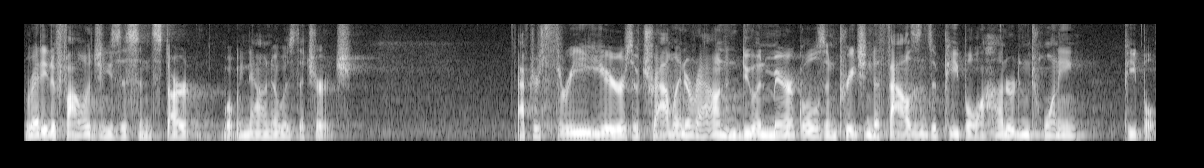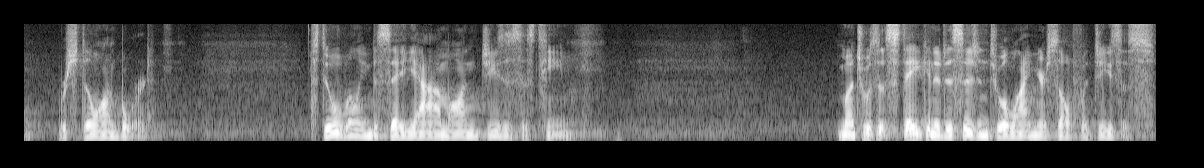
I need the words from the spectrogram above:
ready to follow Jesus and start what we now know as the church. After three years of traveling around and doing miracles and preaching to thousands of people, 120 people were still on board, still willing to say, Yeah, I'm on Jesus' team. Much was at stake in a decision to align yourself with Jesus.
